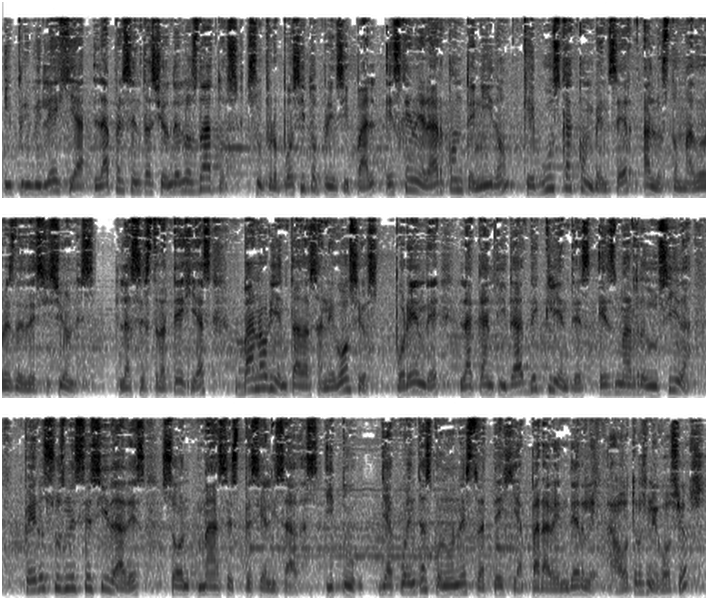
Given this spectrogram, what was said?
y privilegia la presentación de los datos. Su propósito principal es generar contenido que busca convencer a los tomadores de decisiones. Las estrategias van orientadas a negocios, por ende, la cantidad de clientes es más reducida, pero sus necesidades son más especializadas. ¿Y tú, ya cuentas con una estrategia para venderle a otros negocios?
